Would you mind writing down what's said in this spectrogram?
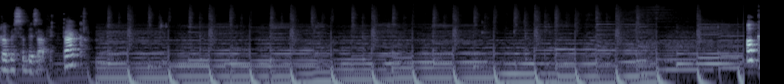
robię sobie zabieg, tak? Ok,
